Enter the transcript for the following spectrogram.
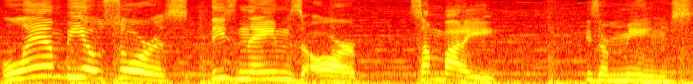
Lambeosaurus. These names are somebody. These are memes.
